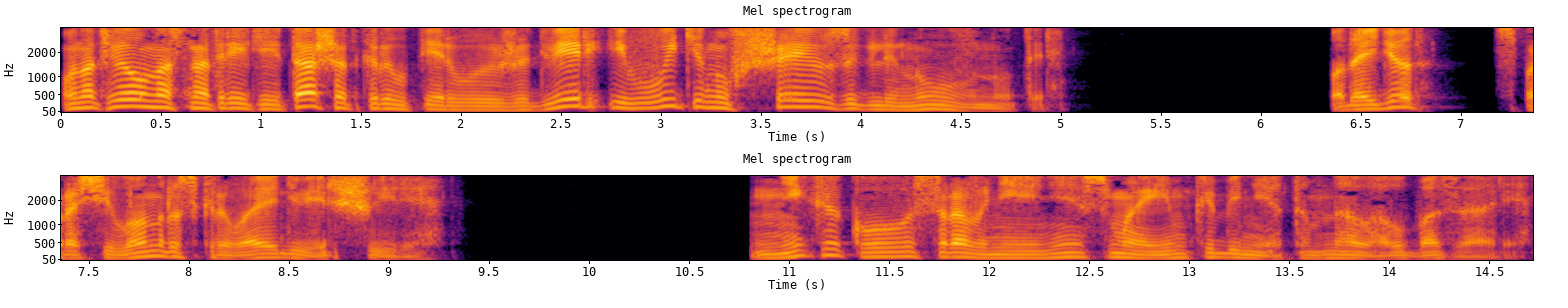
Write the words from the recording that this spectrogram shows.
Он отвел нас на третий этаж, открыл первую же дверь и, вытянув шею, заглянул внутрь. «Подойдет?» — спросил он, раскрывая дверь шире. Никакого сравнения с моим кабинетом на Лал-Базаре.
